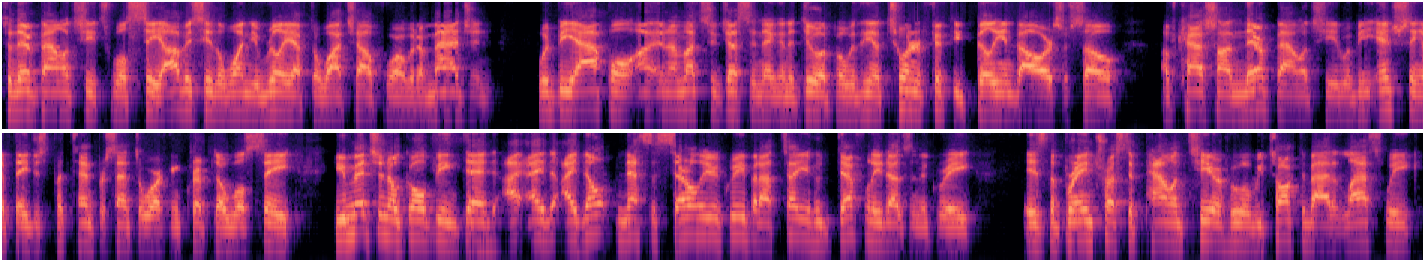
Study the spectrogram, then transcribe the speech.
to their balance sheets, we'll see. Obviously, the one you really have to watch out for, I would imagine, would be Apple. Uh, and I'm not suggesting they're going to do it, but with you know 250 billion dollars or so of cash on their balance sheet, it would be interesting if they just put 10% to work in crypto. We'll see. You mentioned no gold being dead. I, I, I don't necessarily agree, but I'll tell you who definitely doesn't agree is the brain trusted Palantir, who we talked about it last week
